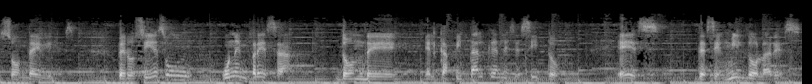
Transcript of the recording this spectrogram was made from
son débiles. Pero si es una empresa donde el capital que necesito es de 100 mil dólares,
